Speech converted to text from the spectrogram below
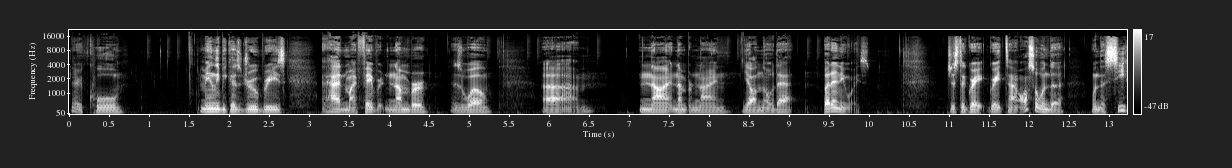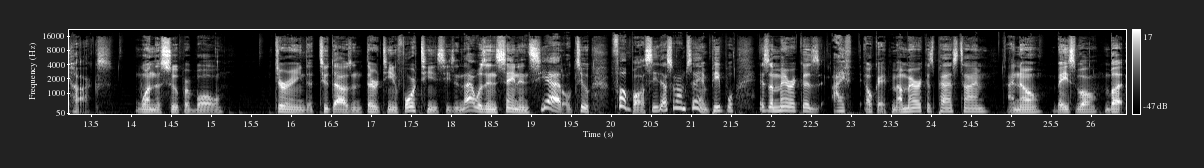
They're cool, mainly because Drew Brees had my favorite number as well. Um, nine number nine, y'all know that. But anyways, just a great great time. Also when the when the Seahawks won the Super Bowl during the 2013-14 season. That was insane in Seattle too. Football, see, that's what I'm saying. People, it's America's I okay, America's pastime. I know baseball, but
